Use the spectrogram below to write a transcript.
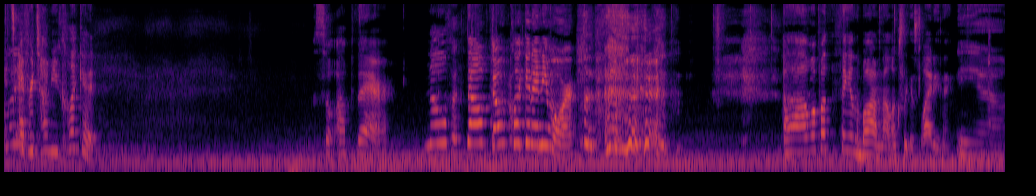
It's every time you click it. So up there. Nope. Click- Nope. Don't click it anymore. uh, what about the thing on the bottom? That looks like a slidey thing. yeah.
